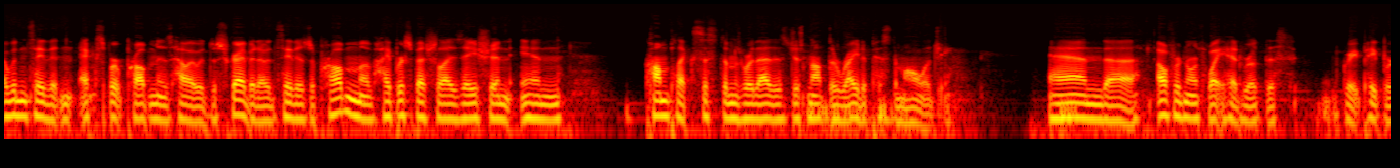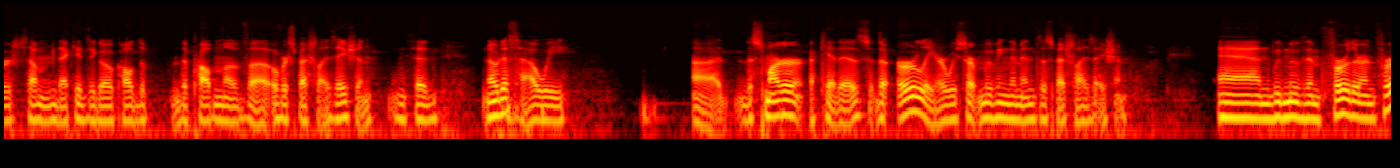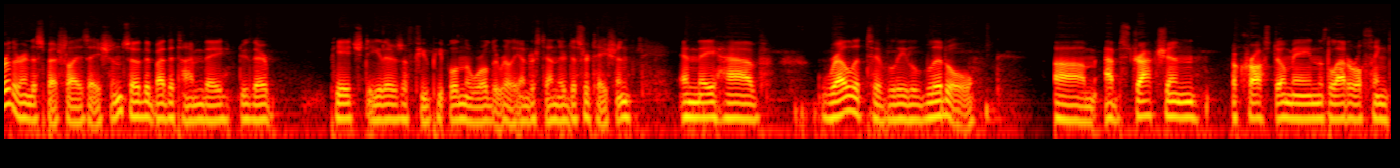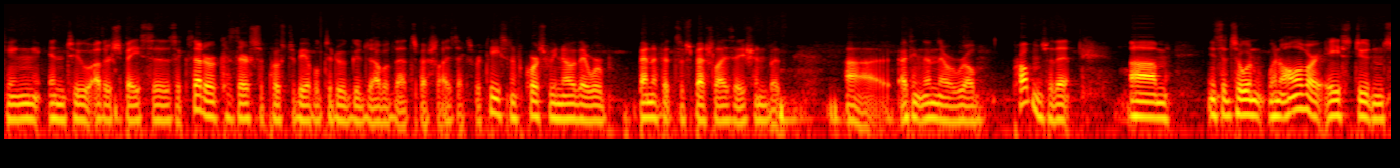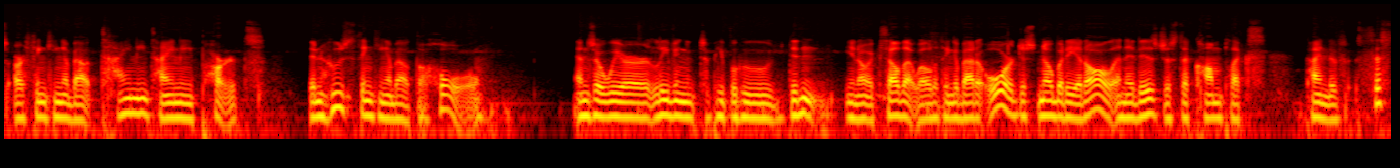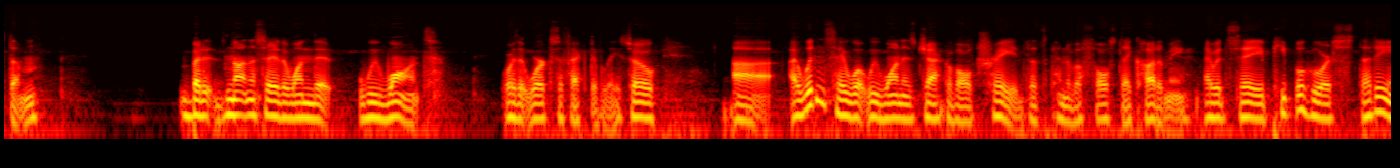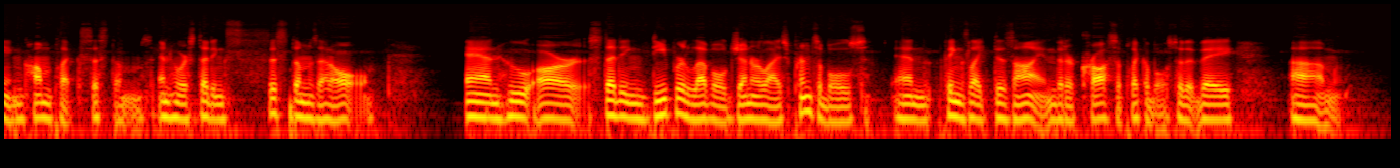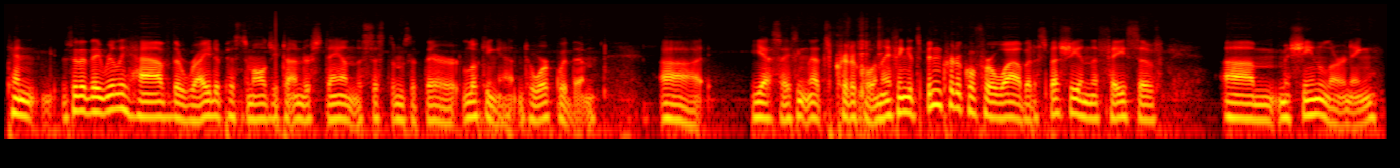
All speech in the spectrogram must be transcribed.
I wouldn't say that an expert problem is how I would describe it. I would say there's a problem of hyperspecialization in complex systems where that is just not the right epistemology. And uh, Alfred North Whitehead wrote this great paper some decades ago called the the problem of uh, overspecialization. He said, notice how we uh, the smarter a kid is, the earlier we start moving them into specialization and we move them further and further into specialization so that by the time they do their PhD, there's a few people in the world that really understand their dissertation, and they have relatively little um, abstraction across domains, lateral thinking into other spaces, etc., because they're supposed to be able to do a good job of that specialized expertise. And of course, we know there were benefits of specialization, but uh, I think then there were real problems with it. Um, he said, so when, when all of our A students are thinking about tiny, tiny parts, then who's thinking about the whole? And so we are leaving to people who didn't, you know, excel that well to think about it, or just nobody at all, and it is just a complex kind of system, but it's not necessarily the one that we want or that works effectively. So uh, I wouldn't say what we want is jack of all trades. That's kind of a false dichotomy. I would say people who are studying complex systems and who are studying systems at all and who are studying deeper level generalized principles and things like design that are cross applicable so that they um, can so that they really have the right epistemology to understand the systems that they're looking at and to work with them uh, yes, I think that's critical. And I think it's been critical for a while, but especially in the face of um, machine learning.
